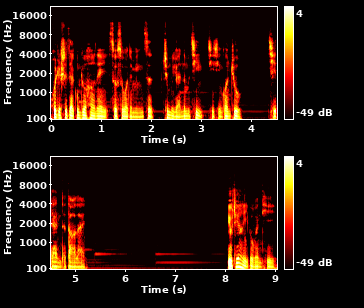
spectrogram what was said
或者是在公众号内搜索我的名字“这么远那么近”进行关注，期待你的到来。有这样一个问题：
